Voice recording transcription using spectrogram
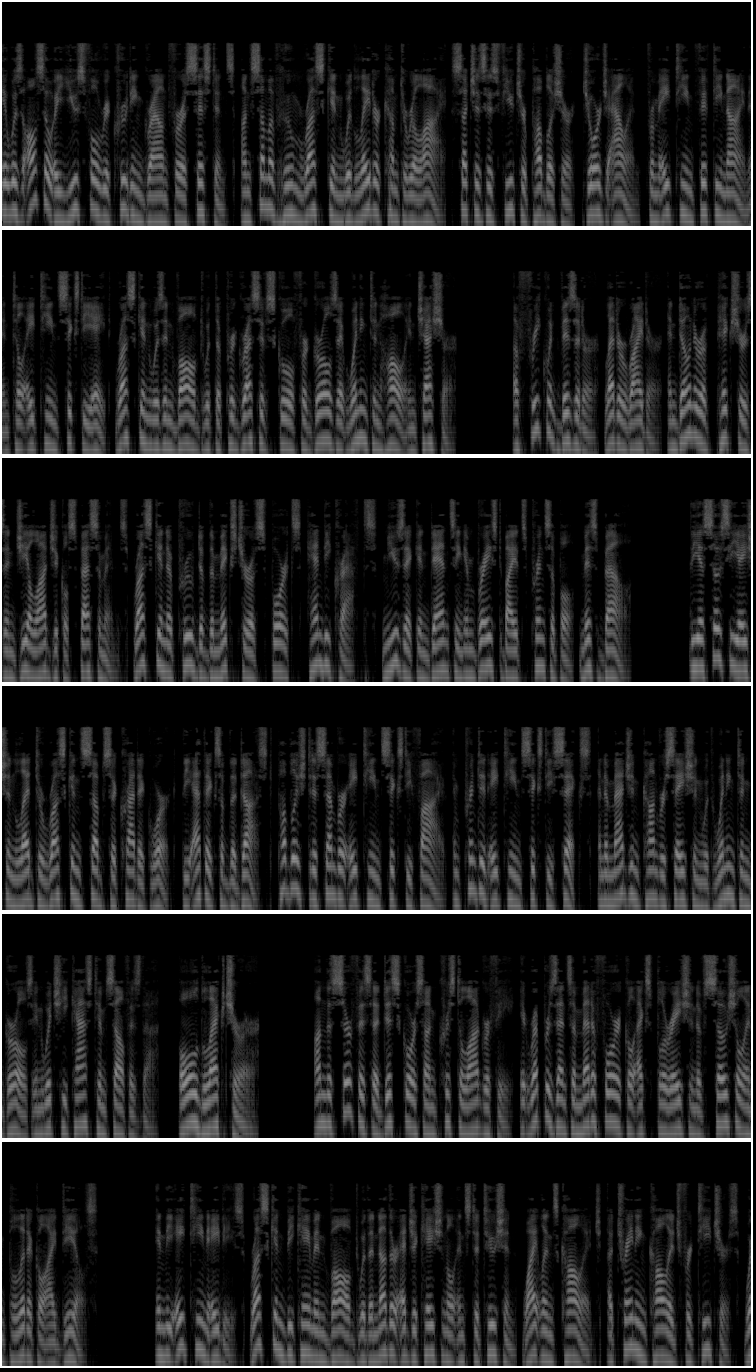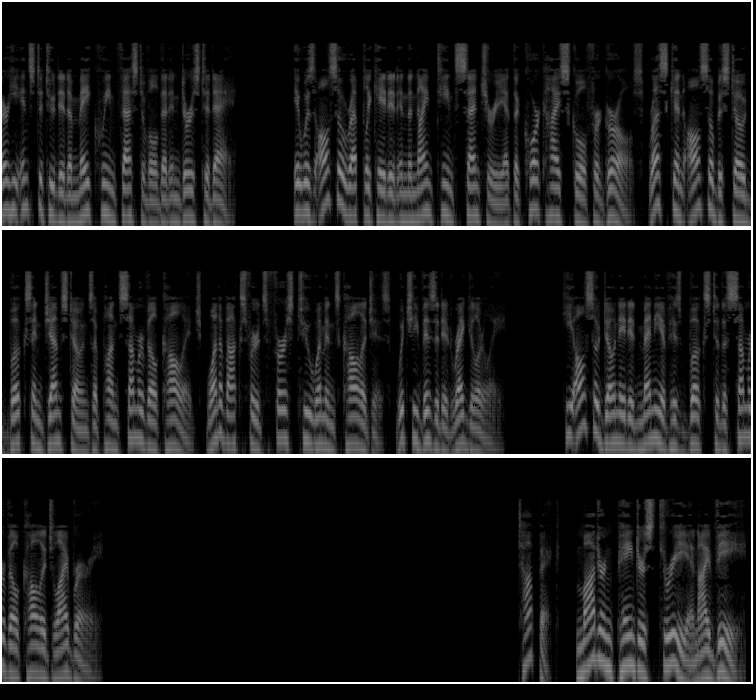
It was also a useful recruiting ground for assistants, on some of whom Ruskin would later come to rely, such as his future publisher, George Allen. From 1859 until 1868, Ruskin was involved with the Progressive School for Girls at Winnington Hall in Cheshire. A frequent visitor, letter writer, and donor of pictures and geological specimens, Ruskin approved of the mixture of sports, handicrafts, music and dancing embraced by its principal, Miss Bell. The association led to Ruskin's sub-Socratic work, The Ethics of the Dust published December 1865, imprinted 1866, an imagined conversation with Winnington girls in which he cast himself as the «old lecturer» On the surface a discourse on crystallography, it represents a metaphorical exploration of social and political ideals. In the 1880s, Ruskin became involved with another educational institution, Whitelands College, a training college for teachers, where he instituted a May Queen festival that endures today. It was also replicated in the 19th century at the Cork High School for Girls. Ruskin also bestowed books and gemstones upon Somerville College, one of Oxford's first two women's colleges, which he visited regularly. He also donated many of his books to the Somerville College Library. Modern painters 3 and IV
